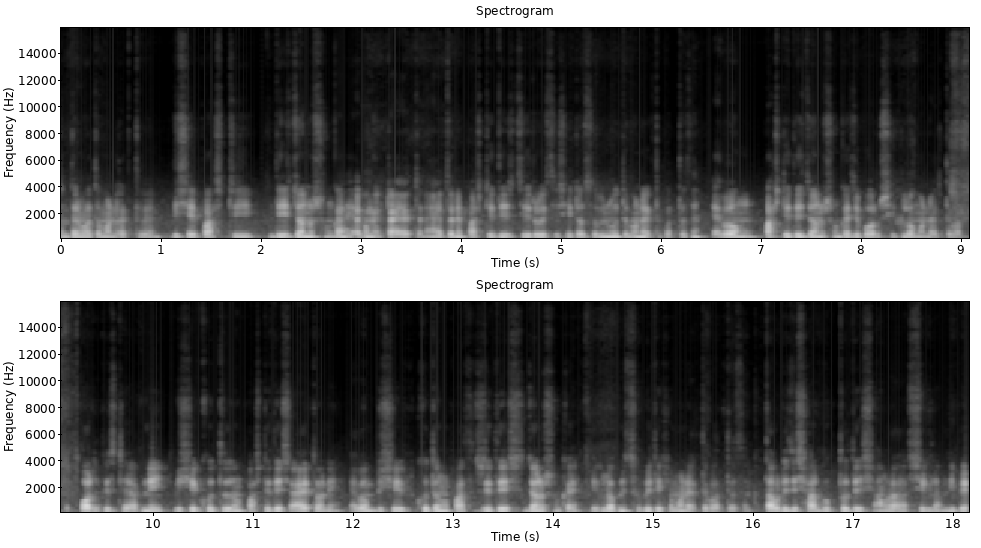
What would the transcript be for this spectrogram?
ছন্দের মধ্যে মনে রাখতে পারবেন। বিশ্বের পাঁচটি দেশ জনসংখ্যা এবং একটা আয়তনে। আয়তনে পাঁচটি দেশ যে রয়েছে, সেটাও ছবির মধ্যে মনে রাখতে পারতেছেন এবং পাঁচটি দেশ জনসংখ্যা যে বড়, সেগুলো মনে রাখতে পারতেছেন। পরের পৃষ্ঠায় আপনি বিশ্বের ক্ষুদ্রতম পাঁচটি দেশ আয়তনে এবং বিশ্বের ক্ষুদ্রতম পাঁচটি দেশ জনসংখ্যায়, এগুলো আপনি ছবি দেখে মনে রাখতে পারতেছেন। তারপরে যে সারভুক্ত দেশ, আমরা শিখলাম নিপে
